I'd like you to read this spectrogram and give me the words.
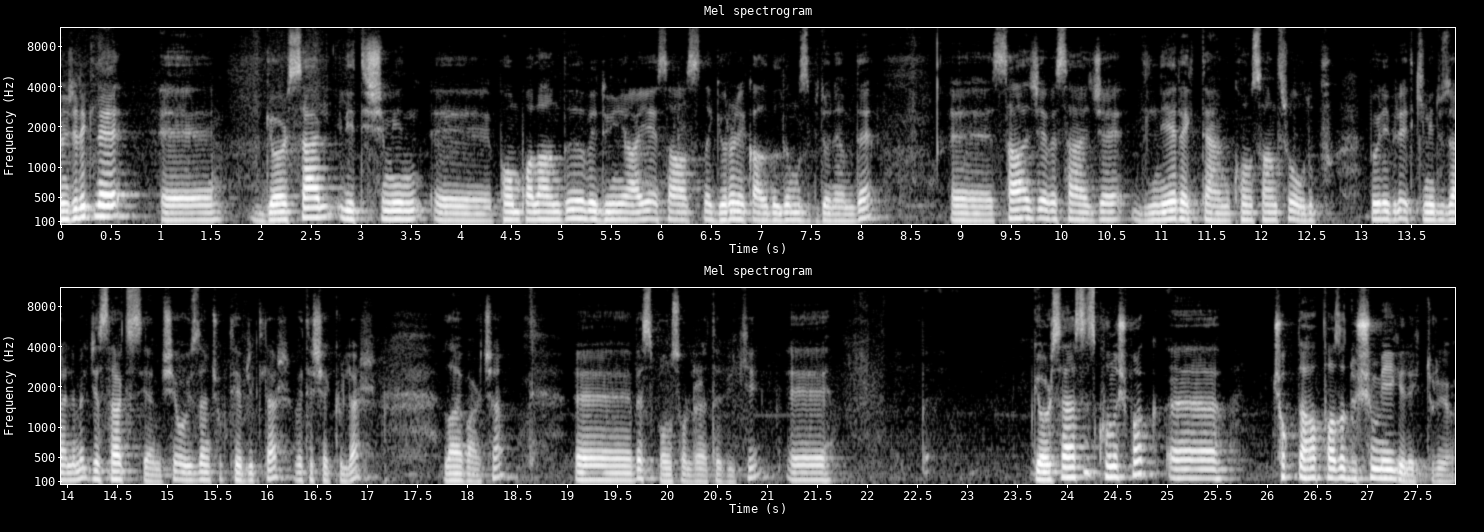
öncelikle e, görsel iletişimin e, pompalandığı ve dünyayı esasında görerek algıladığımız bir dönemde e, sadece ve sadece dinleyerekten konsantre olup böyle bir etkinliği düzenlemek cesaret isteyen bir şey. O yüzden çok tebrikler ve teşekkürler Live Arch'a e, ve sponsorlara tabii ki. E, görselsiz konuşmak e, çok daha fazla düşünmeyi gerektiriyor.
